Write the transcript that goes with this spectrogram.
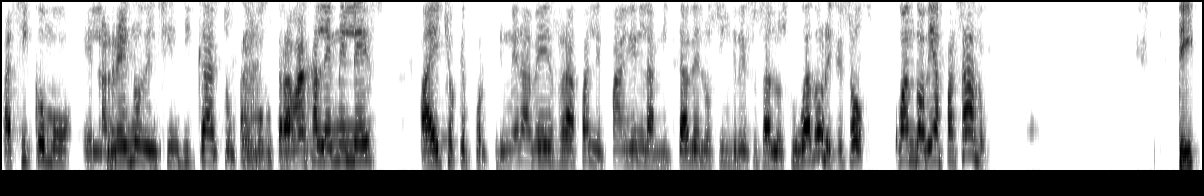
así como el arreglo del sindicato, como trabaja la MLS, ha hecho que por primera vez Rafa le paguen la mitad de los ingresos a los jugadores. Eso, ¿cuándo había pasado? Sí,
